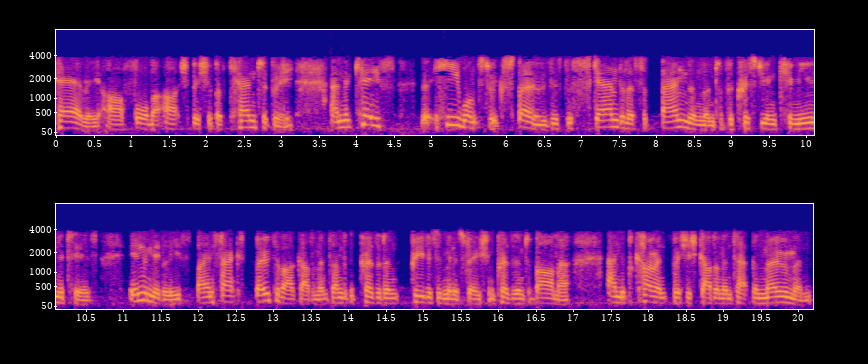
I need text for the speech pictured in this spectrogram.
Carey, our former Archbishop of Canterbury, and the case that he wants to expose is the scandalous abandonment of the Christian communities in the Middle East by, in fact, both of our governments under the president, previous administration, President Obama, and the current British government at the moment.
